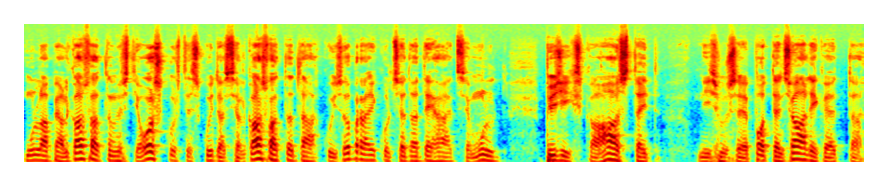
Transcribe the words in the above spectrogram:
mulla peal kasvatamisest ja oskustest, kuidas seal kasvatada, kui sõbralikult seda teha, et see muld püsiks ka aastaid niisuguse potentsiaaliga, et ta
